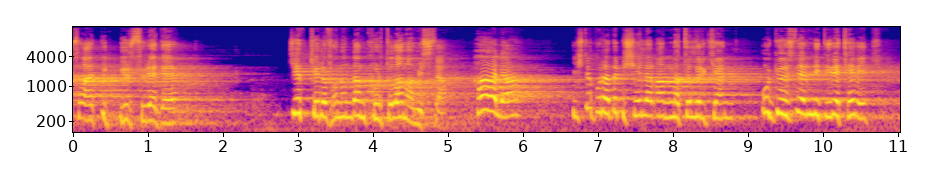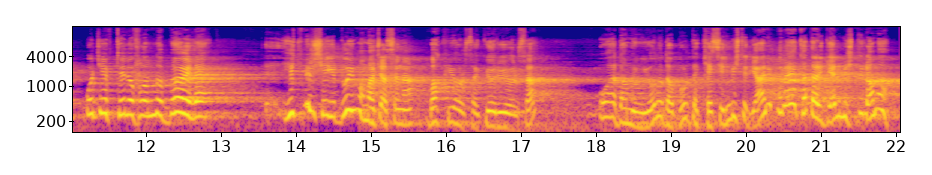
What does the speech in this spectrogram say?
saatlik bir sürede cep telefonundan kurtulamamışsa hala işte burada bir şeyler anlatılırken o gözlerini direterek o cep telefonunu böyle hiçbir şeyi duymamacasına bakıyorsa, görüyorsa o adamın yolu da burada kesilmiştir. Yani buraya kadar gelmiştir ama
